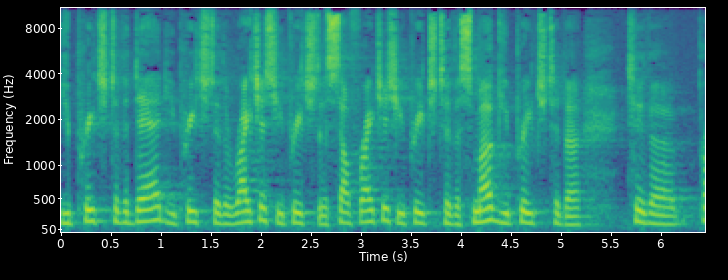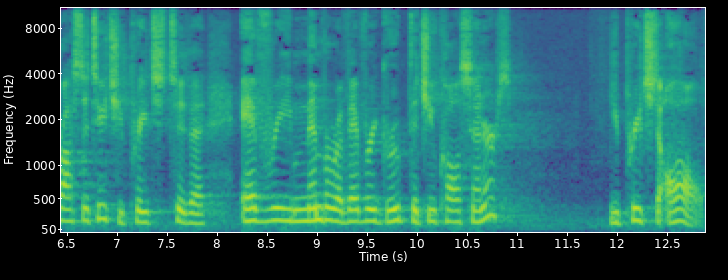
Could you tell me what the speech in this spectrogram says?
You preach to the dead, you preach to the righteous, you preach to the self righteous, you preach to the smug, you preach to the to the prostitutes, you preach to the every member of every group that you call sinners. You preach to all,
